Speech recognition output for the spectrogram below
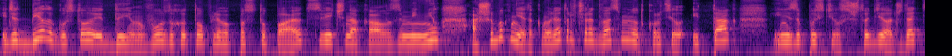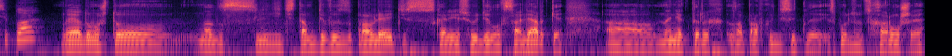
идет белый густой дым, воздух и топливо поступают, свечи накала заменил, ошибок нет. Аккумулятор вчера 20 минут крутил, и так и не запустился. Что делать? Ждать тепла? Но я думаю, что надо следить там, где вы заправляетесь. Скорее всего, дело в солярке. А, на некоторых заправках действительно используется хорошая,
